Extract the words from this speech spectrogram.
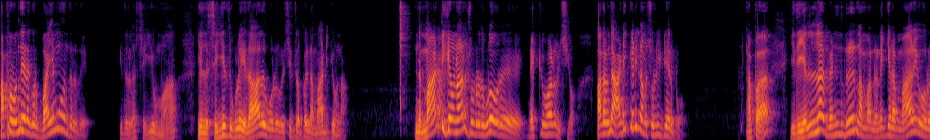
அப்போ வந்து எனக்கு ஒரு பயமும் வந்துடுது இதெல்லாம் செய்யுமா? இல்லை செய்யறதுக்குள்ளே ஏதாவது ஒரு விஷயத்தில் போய் நான் மாட்டிக்கணும்னா இந்த மாட்டிக்கவனான்னு சொல்கிறது கூட ஒரு நெகட்டிவான விஷயம். அதை வந்து அடிக்கடி நம்ம சொல்லிக்கிட்டே இருப்போம். அப்போ இதையெல்லாம் வென்று நம்ம நினைக்கிற மாதிரி ஒரு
